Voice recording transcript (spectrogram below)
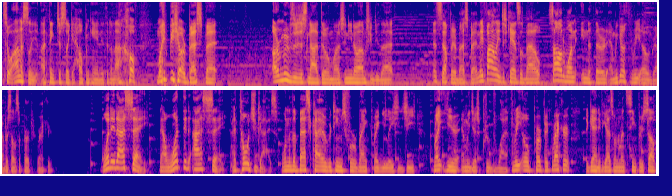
So honestly, I think just like a helping hand into the knockoff might be our best bet. Our moves are just not doing much, and you know what? I'm just going to do that. That's definitely our best bet. And they finally just canceled the battle. Solid one in the third, and we go 3-0 and grab ourselves a perfect record. What did I say? Now, what did I say? I told you guys, one of the best Kyogre teams for ranked Regulation G right here, and we just proved why. 3-0 perfect record. Again, if you guys want to run the team for yourself,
